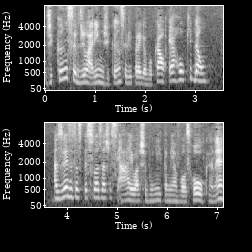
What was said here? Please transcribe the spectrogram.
de câncer de laringe, câncer de prega vocal, é a rouquidão. Às vezes as pessoas acham assim, ah, eu acho bonita a minha voz rouca, né?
